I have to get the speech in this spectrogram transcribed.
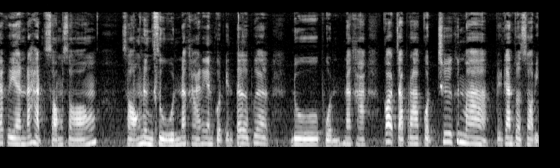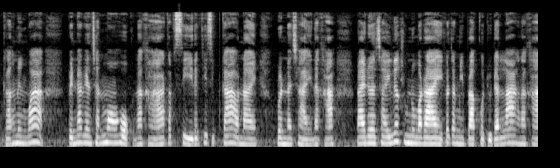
นักเรียนรหัส 22 210 นะคะนักเรียนกด enter เพื่อดูผลนะคะ ก็จะปรากฏชื่อขึ้นมา เป็นการตรวจสอบอีกครั้งหนึ่งว่า เป็นนักเรียนชั้นม .6 นะคะ ทับ4เลขที่ 19 นายรณชัยนะคะนายรณชัยเลือกชุมนุมอะไรก็จะมีปรากฏอยู่ด้านล่างนะคะ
